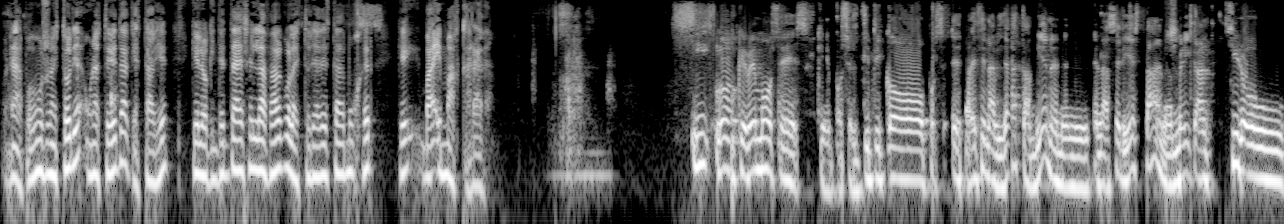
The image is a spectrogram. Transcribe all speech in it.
Pues nada, ponemos una historia, una historieta que está bien, que lo que intenta es enlazar con la historia de esta mujer que va enmascarada. Y lo que vemos es que pues el típico, pues eh, parece Navidad también en, el- en la serie esta, en American Hero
